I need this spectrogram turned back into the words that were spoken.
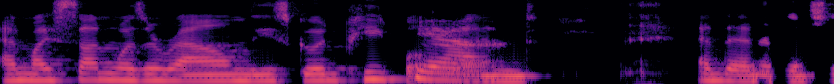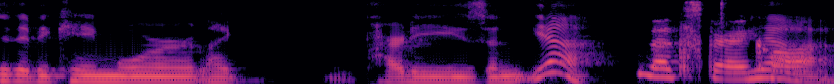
and my son was around these good people. Yeah. And and then eventually they became more like parties and yeah. That's very cool. Yeah.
